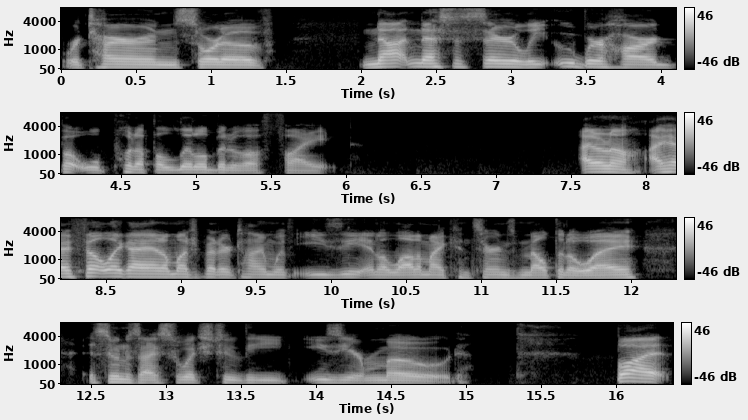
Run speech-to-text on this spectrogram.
returns sort of not necessarily uber hard, but will put up a little bit of a fight. I don't know. I, I felt like I had a much better time with easy, and a lot of my concerns melted away as soon as I switched to the easier mode. But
